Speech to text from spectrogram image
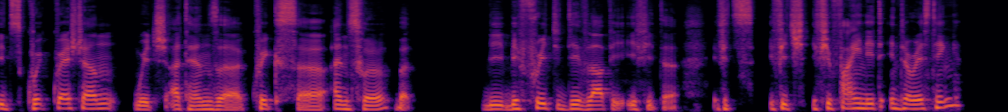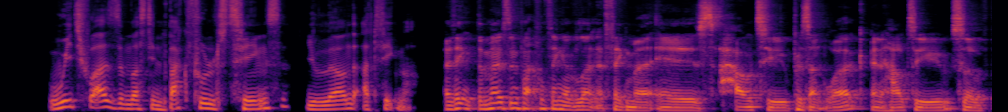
it's quick question which attends a quick uh, answer, but be, be free to develop if it uh, if it's if it if you find it interesting. Which was the most impactful things you learned at Figma? I think the most impactful thing I've learned at Figma is how to present work and how to sort of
